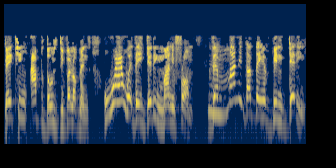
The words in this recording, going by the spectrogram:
backing up those developments. Where were they getting money from? The money that they have been getting,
